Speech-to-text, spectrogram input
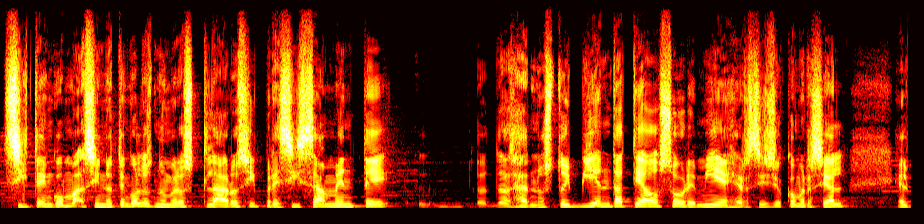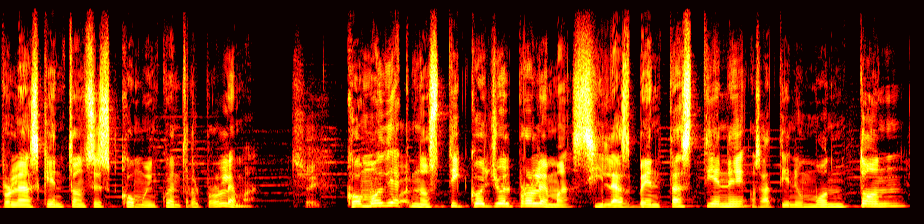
Si, tengo, si no tengo los números claros y precisamente, o sea, no estoy bien dateado sobre mi ejercicio comercial, el problema es que entonces, ¿cómo encuentro el problema? Sí. ¿Cómo diagnostico yo el problema si las ventas tiene, o sea, tiene un montón,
